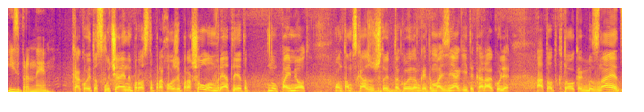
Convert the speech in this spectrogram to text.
избранные. Какой-то случайный просто прохожий прошел, он вряд ли это ну, поймет. Он там скажет, что это такое, там какая-то мазня, какие-то каракули. А тот, кто как бы знает,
